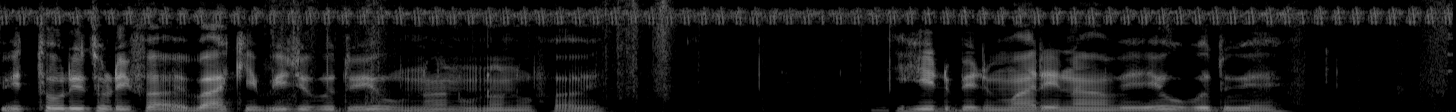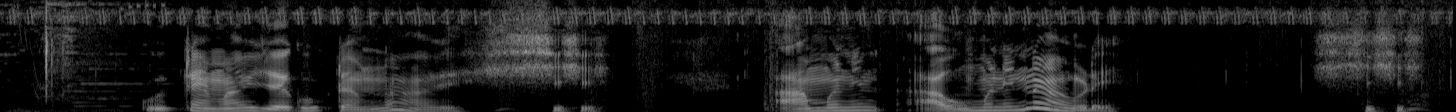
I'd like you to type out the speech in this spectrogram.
એ થોડી થોડી ફાવે, બાકી બીજું બધું એવું નાનું નાનું ફાવે. હીટ બીટ મારી ના આવે, એવું બધું એ. કોઈક ટાઈમ આવી જાય કોઈક ટાઈમ ના આવે. આ મને, આવું મને ના આવડે.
